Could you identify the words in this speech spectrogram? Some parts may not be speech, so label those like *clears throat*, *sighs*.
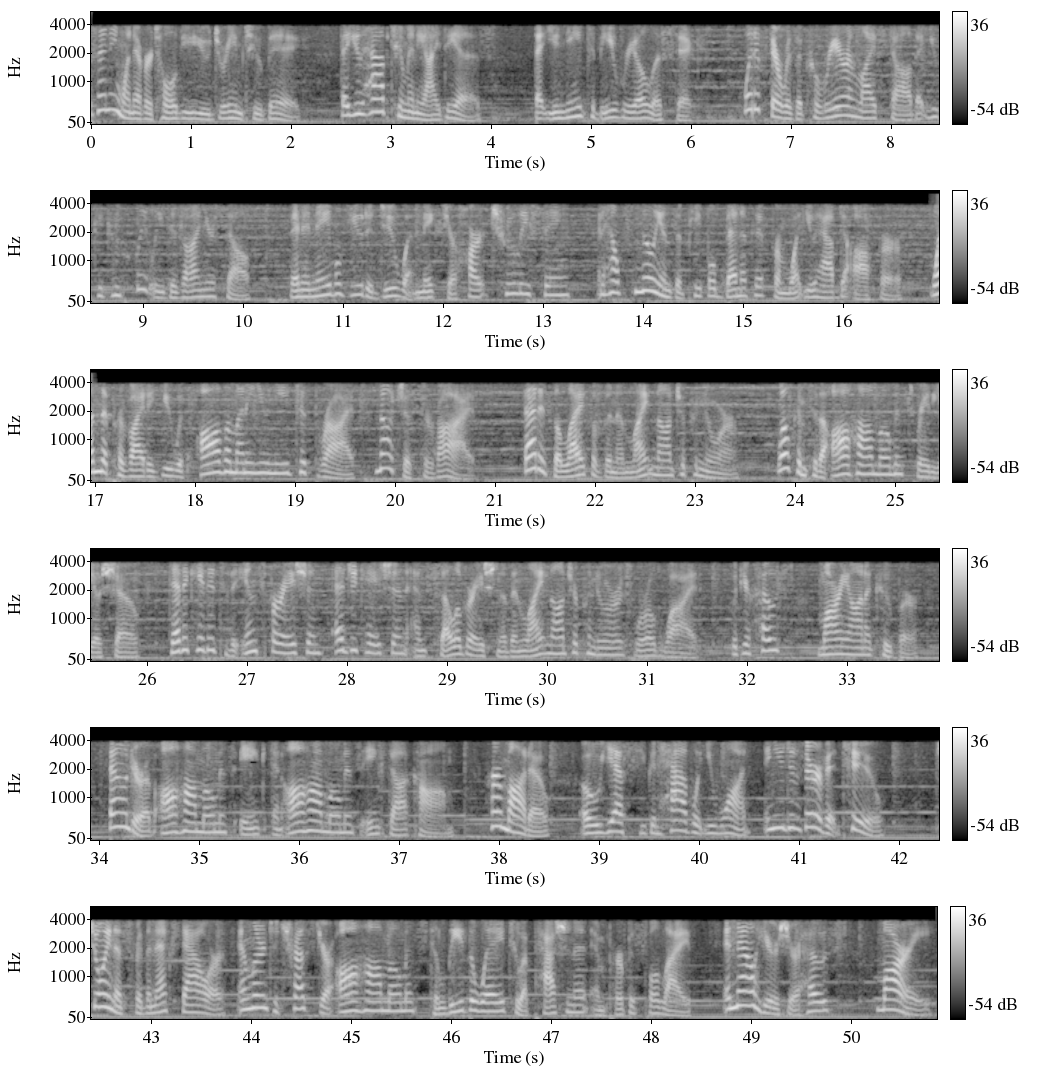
Has anyone ever told you you dream too big? That you have too many ideas? That you need to be realistic? What if there was a career and lifestyle that you could completely design yourself that enables you to do what makes your heart truly sing and helps millions of people benefit from what you have to offer? One that provided you with all the money you need to thrive, not just survive. That is the life of an enlightened entrepreneur. Welcome to the Aha Moments radio show, dedicated to the inspiration, education, and celebration of enlightened entrepreneurs worldwide, with your host, Mariana Cooper, founder of Aha Moments Inc. and AhaMomentsInc.com. Her motto, Oh, yes, you can have what you want, and you deserve it too. Join us for the next hour and learn to trust your aha moments to lead the way to a passionate and purposeful life. And now here's your host, Mari.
